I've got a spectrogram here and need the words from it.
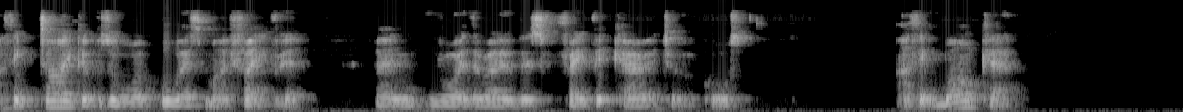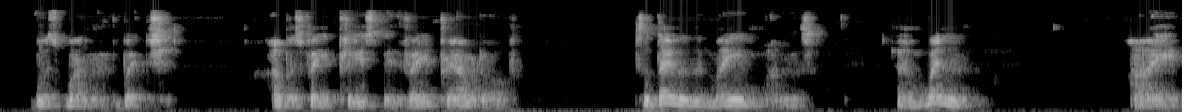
I think Tiger was always my favourite, and Roy the Rover's favourite character, of course. I think Wildcat was one which I was very pleased with, very proud of. So they were the main ones. And when I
